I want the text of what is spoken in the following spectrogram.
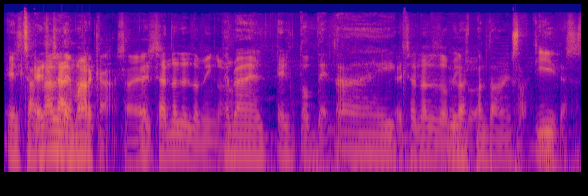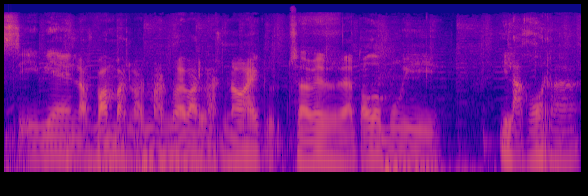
el chándal, de chándal. marca, ¿sabes? El chándal del domingo, En ¿no? plan, el, el top de Nike. El chándal del domingo. Los pantalones Adidas, así bien, las bambas, las más nuevas, las Nike, ¿sabes? O sea, todo muy. Y la gorra.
